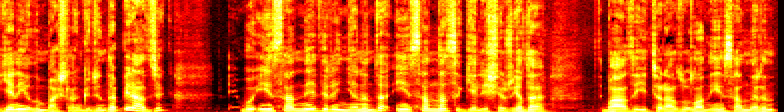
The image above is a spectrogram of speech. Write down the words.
yeni yılın başlangıcında birazcık bu insan nedir'in yanında insan nasıl gelişir ya da bazı itirazı olan insanların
